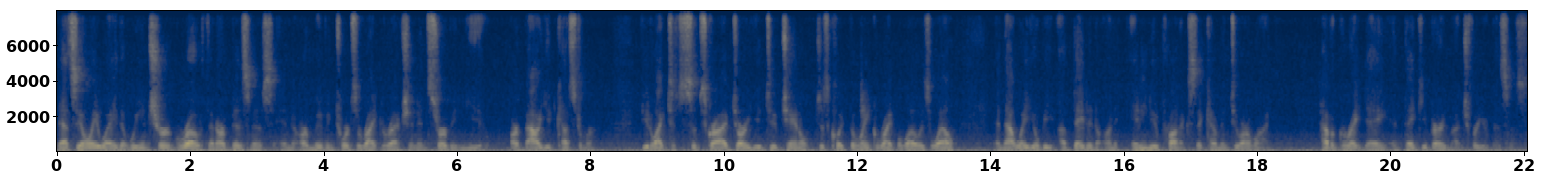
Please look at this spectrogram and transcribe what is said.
That's the only way that we ensure growth in our business and are moving towards the right direction in serving you, our valued customer. If you'd like to subscribe to our YouTube channel, just click the link right below as well, and that way you'll be updated on any new products that come into our line. Have a great day, and thank you very much for your business.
